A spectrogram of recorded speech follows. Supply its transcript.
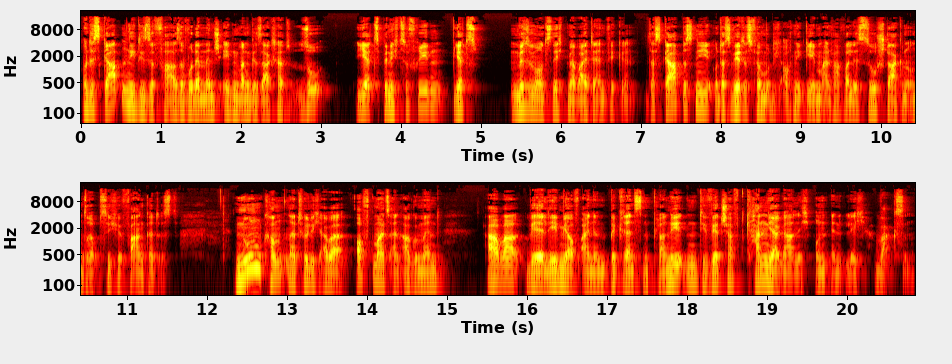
Und es gab nie diese Phase, wo der Mensch irgendwann gesagt hat, so, jetzt bin ich zufrieden, jetzt müssen wir uns nicht mehr weiterentwickeln. Das gab es nie und das wird es vermutlich auch nie geben, einfach weil es so stark in unserer Psyche verankert ist. Nun kommt natürlich aber oftmals ein Argument, aber wir leben ja auf einem begrenzten Planeten, die Wirtschaft kann ja gar nicht unendlich wachsen.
